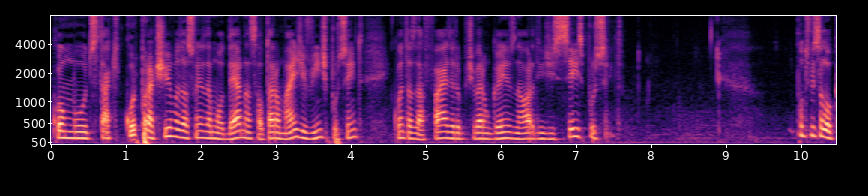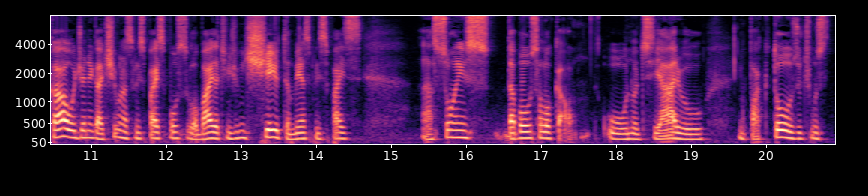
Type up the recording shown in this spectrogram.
Como destaque corporativo, as ações da Moderna saltaram mais de 20%, enquanto as da Pfizer obtiveram ganhos na ordem de 6%. Do ponto de vista local, o dia negativo nas principais bolsas globais atingiu em cheio também as principais ações da bolsa local. O noticiário impactou os últimos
